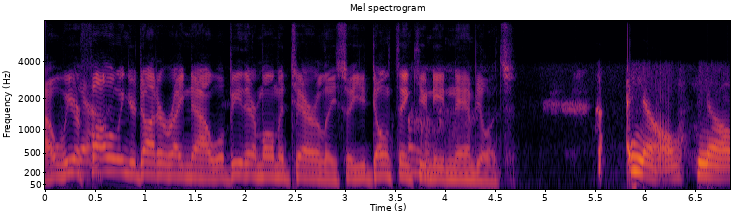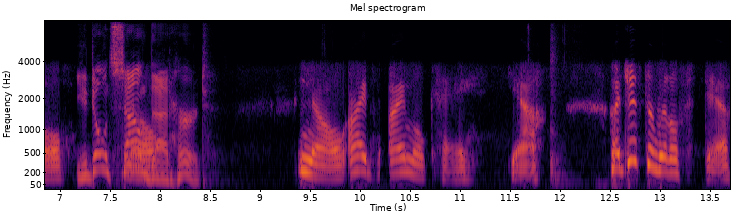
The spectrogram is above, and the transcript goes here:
Uh, we are Yeah. following your daughter right now. We'll be there momentarily, so you don't think you need an ambulance. No, no, You don't sound No. that hurt. no. I I'm okay. Yeah, but just a little stiff.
